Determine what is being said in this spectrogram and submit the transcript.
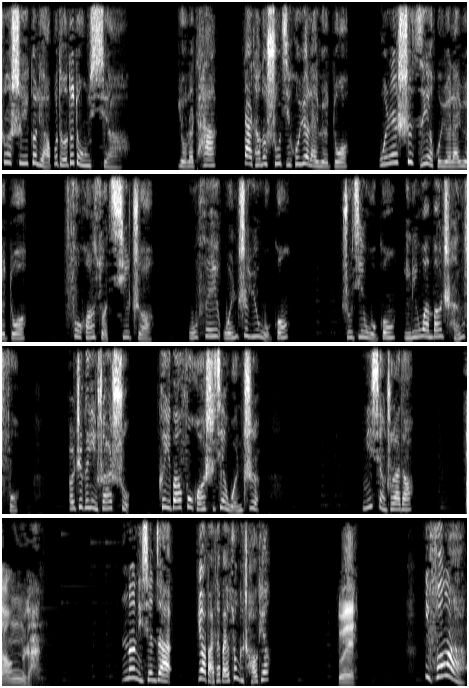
这是一个了不得的东西啊！有了它，大唐的书籍会越来越多，文人士子也会越来越多。父皇所期者，无非文治与武功。如今武功已令万邦臣服，而这个印刷术。可以帮父皇实现文治，你想出来的？当然。那你现在要把它白送给朝廷？对。你疯了？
